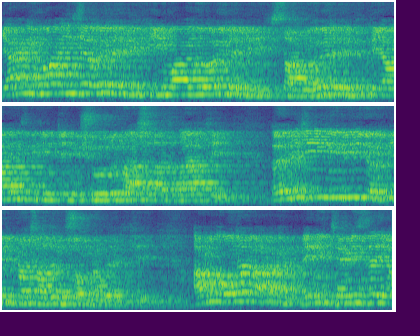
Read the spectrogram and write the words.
Yani Maiz'e öyle bir imanı, öyle bir ihsanı, öyle bir kıyamet bilincinin şuurunu aşıladılar ki öleceğini biliyor birkaç adım sonra belki. Ama ona rağmen beni temizle ya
